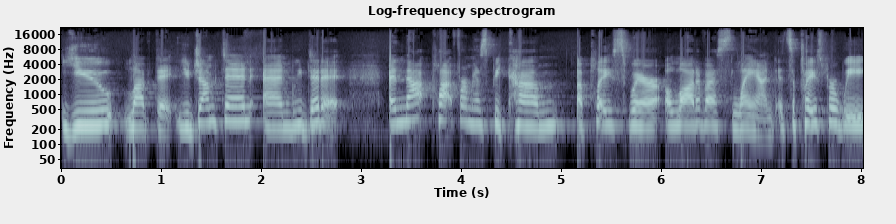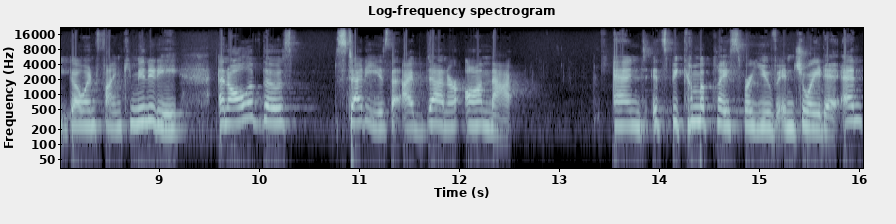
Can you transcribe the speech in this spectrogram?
you loved it. You jumped in and we did it. And that platform has become a place where a lot of us land. It's a place where we go and find community. And all of those studies that I've done are on that. And it's become a place where you've enjoyed it. And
